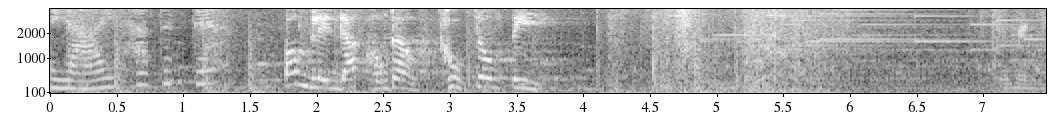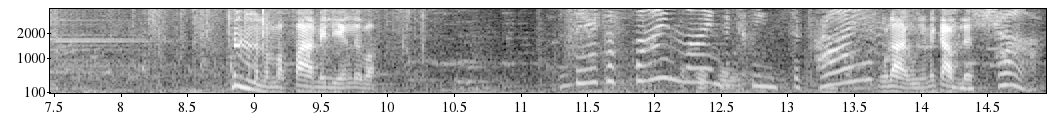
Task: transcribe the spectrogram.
May I have this dance? ป้อมเลนดักของเราถูกโจมตี โอเมน มันเอามาฟาดไม่เลี้ยงเลยวะ There's a fine line between surprise มูลาดกูยังไม่กลับเลย and shock.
